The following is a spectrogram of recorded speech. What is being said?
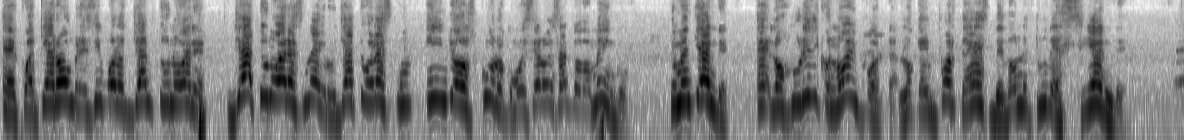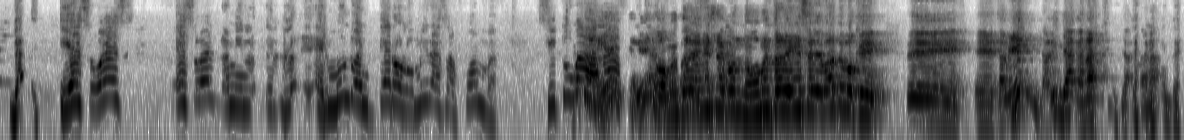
eh, cualquier hombre. Decir, bueno, ya tú no eres, ya tú no eres negro, ya tú eres un indio oscuro, como hicieron en Santo Domingo. ¿Tú me entiendes? Eh, lo jurídico no importa, lo que importa es de dónde tú desciendes. Y eso es, eso es, I mean, el mundo entero lo mira de esa forma. Si tú vas a bien, está bien, no vamos a entrar en ese, no vamos a entrar en ese debate porque eh, eh, está bien, bien, ya ganaste. ya ganaste.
